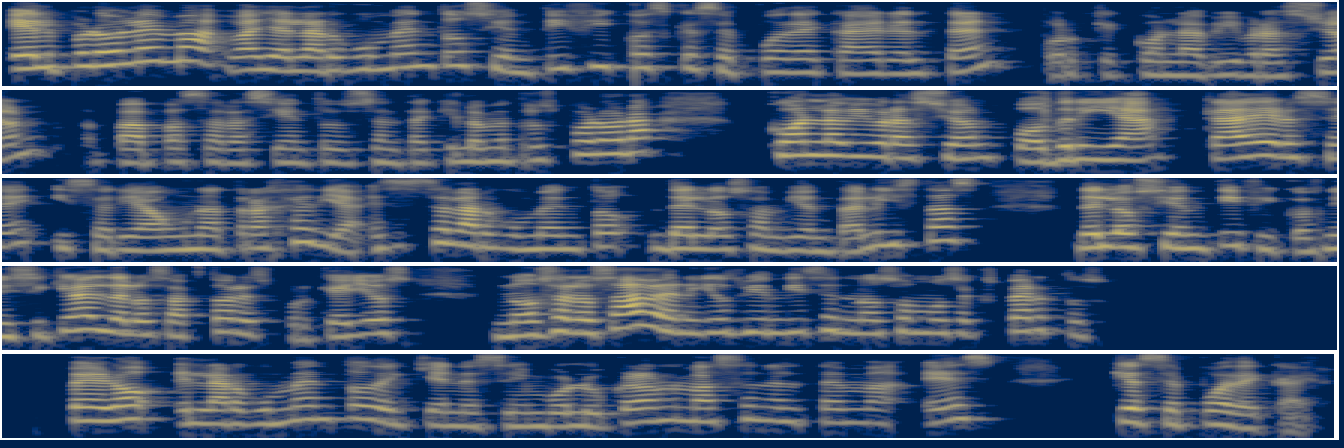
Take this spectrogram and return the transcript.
El problema, vaya, el argumento científico es que se puede caer el tren porque con la vibración va a pasar a 160 kilómetros por hora, con la vibración podría caerse y sería una tragedia. Ese es el argumento de los ambientalistas, de los científicos, ni siquiera el de los actores, porque ellos no se lo saben, ellos bien dicen no somos expertos pero el argumento de quienes se involucraron más en el tema es que se puede caer.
